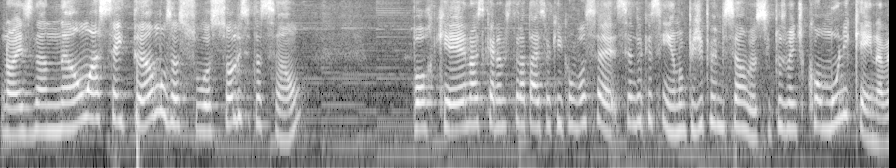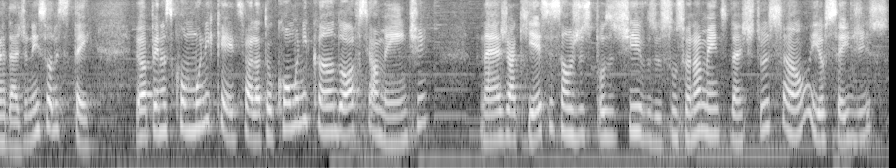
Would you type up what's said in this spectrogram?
Nós não aceitamos a sua solicitação porque nós queremos tratar isso aqui com você. Sendo que assim, eu não pedi permissão, eu simplesmente comuniquei, na verdade, eu nem solicitei. Eu apenas comuniquei, disse, olha, estou comunicando oficialmente, né, já que esses são os dispositivos e os funcionamentos da instituição, e eu sei disso,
